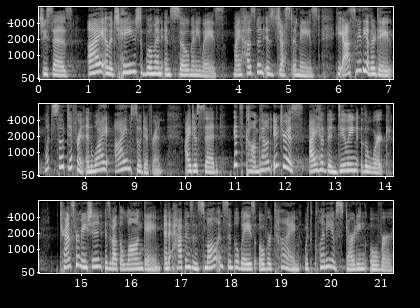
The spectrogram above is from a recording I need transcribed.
She says, I am a changed woman in so many ways. My husband is just amazed. He asked me the other day, what's so different and why I'm so different? I just said, it's compound interest. I have been doing the work. Transformation is about the long game, and it happens in small and simple ways over time with plenty of starting over.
